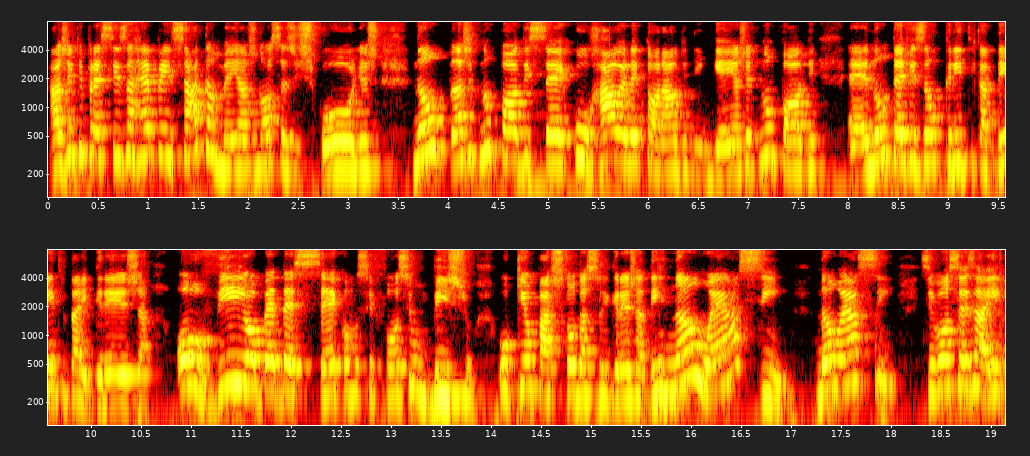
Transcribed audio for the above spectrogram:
a gente precisa repensar também as nossas escolhas. Não, a gente não pode ser curral eleitoral de ninguém, a gente não pode é, não ter visão crítica dentro da igreja, ouvir e obedecer como se fosse um bicho. O que o pastor da sua igreja diz não é assim. Não é assim. Se vocês aí,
